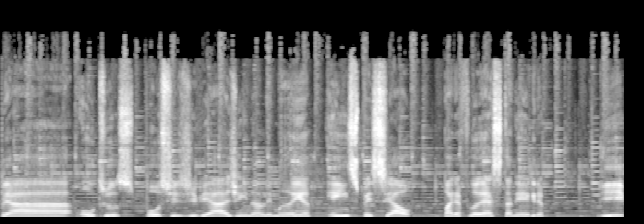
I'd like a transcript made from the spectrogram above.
para outros posts de viagem na Alemanha, em especial para a Floresta Negra. E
